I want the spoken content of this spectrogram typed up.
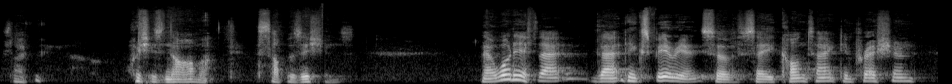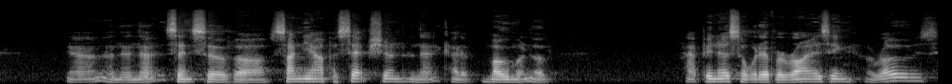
It's like which is nama, suppositions. Now, what if that, that experience of, say, contact, impression, yeah, and then that sense of uh, sanya, perception, and that kind of moment of happiness or whatever arising arose.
